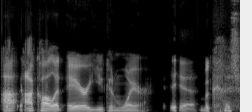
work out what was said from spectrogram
I I call it air you can wear. Yeah. Because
